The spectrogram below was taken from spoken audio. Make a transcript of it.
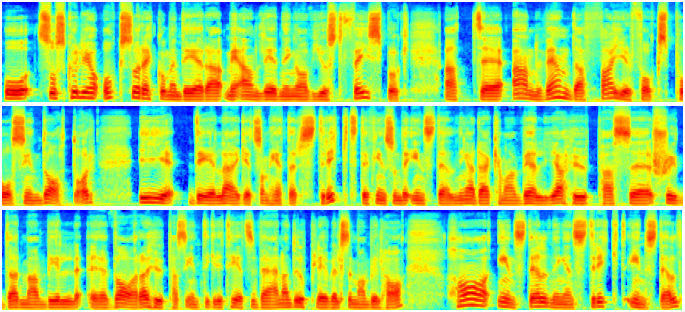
Och så skulle jag också rekommendera med anledning av just Facebook att eh, använda Firefox på sin dator i det läget som heter strikt. Det finns under inställningar, där kan man välja hur pass eh, skyddad man vill eh, vara, hur pass integritetsvärnande upplevelse man vill ha. Ha inställningen strikt inställd.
